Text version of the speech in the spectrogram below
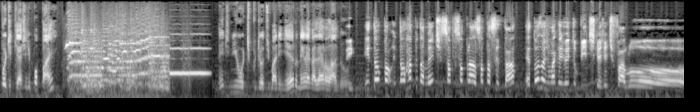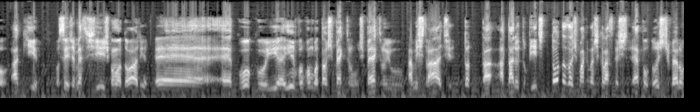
podcast de Popeye. Nem de nenhum tipo de outro marinheiro, nem da galera lá do. Então, então rapidamente, só, só para só pra citar, é, todas as máquinas de 8 bits que a gente falou aqui, ou seja, MSX, Commodore, é, é, Coco, e aí vamos botar o Spectrum, Spectrum e o Amstrad, to- Atari 8-bit, todas as máquinas clássicas Apple II tiveram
